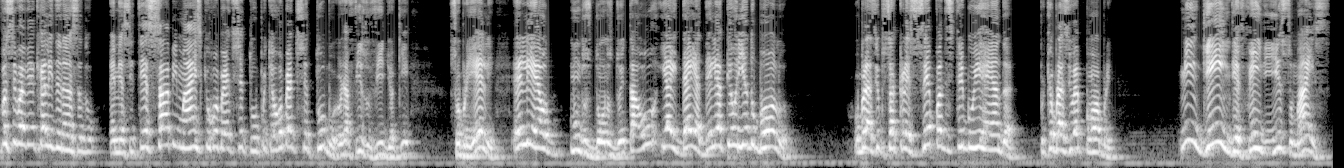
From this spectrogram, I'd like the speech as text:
você vai ver que a liderança do MST sabe mais que o Roberto Setúbal, porque o Roberto Setúbal, eu já fiz o vídeo aqui sobre ele, ele é um dos donos do Itaú e a ideia dele é a teoria do bolo. O Brasil precisa crescer para distribuir renda, porque o Brasil é pobre. Ninguém defende isso mais.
